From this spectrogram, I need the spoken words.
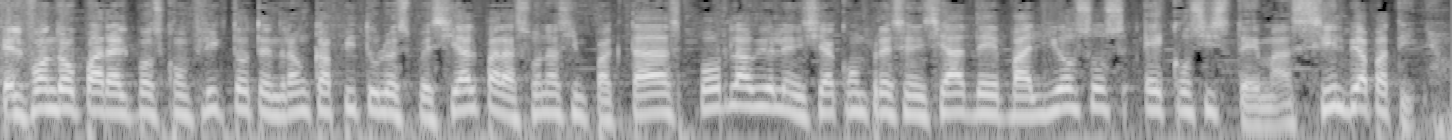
El Fondo para el Postconflicto tendrá un capítulo especial para zonas impactadas por la violencia con presencia de valiosos ecosistemas. Silvia Patiño.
